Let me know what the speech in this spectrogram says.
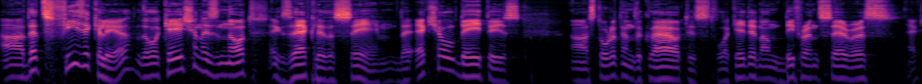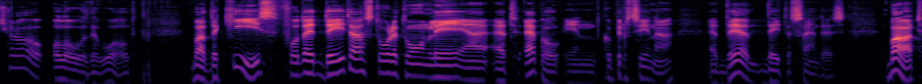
Uh, that's physically, the location is not exactly the same. The actual data is uh, stored in the cloud. is located on different servers, actually all, all over the world. But the keys for that data are stored only uh, at Apple in Cupertino at their data centers. But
